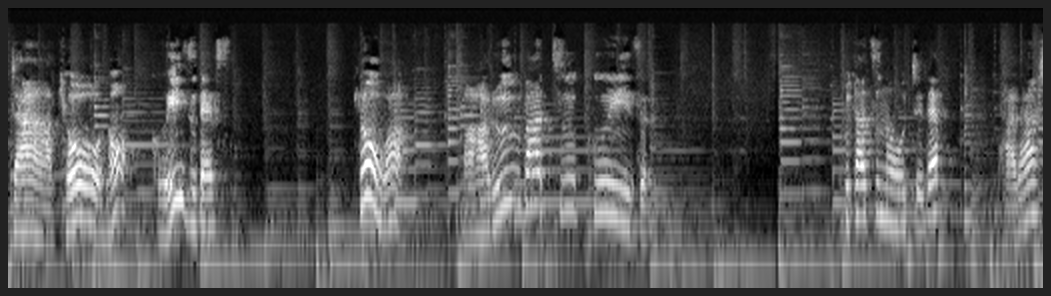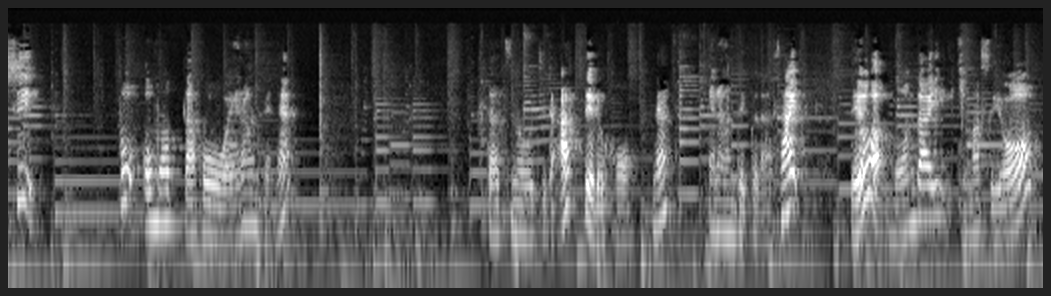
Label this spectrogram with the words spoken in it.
じゃあ今日のクイズです。今日は丸×クイズ。二つのうちで正しいと思った方を選んでね。二つのうちで合ってる方ね、選んでください。では問題いきますよ。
